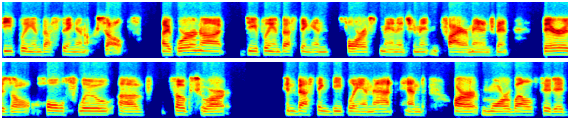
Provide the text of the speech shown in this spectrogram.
deeply investing in ourselves. Like we're not deeply investing in forest management and fire management. There is a whole slew of folks who are investing deeply in that and are more well suited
